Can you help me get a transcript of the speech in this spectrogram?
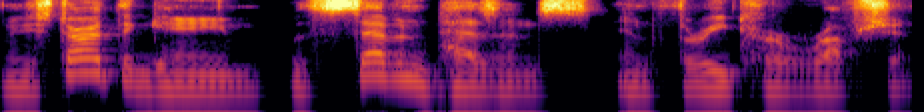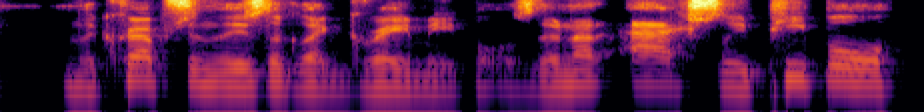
And you start the game with seven peasants and three corruption. And the corruption, they just look like gray meeples. They're not actually people,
